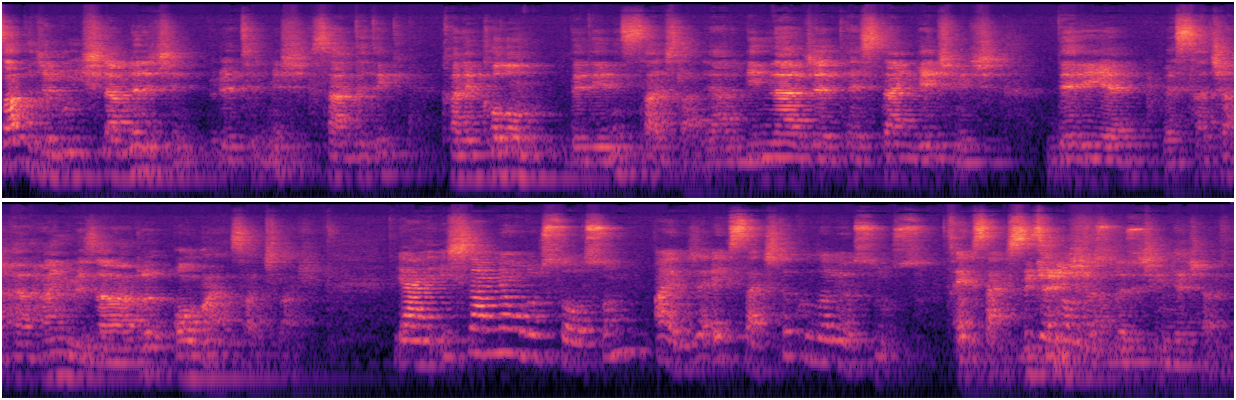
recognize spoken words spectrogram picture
sadece bu işlemler için üretilmiş sentetik kanekolon dediğimiz saçlar. Yani binlerce testten geçmiş deriye ve saça herhangi bir zararı olmayan saçlar. Yani işlem ne olursa olsun ayrıca ek saçta kullanıyorsunuz. Saçsız Bütün yapamıyorsunuz. işlemler için geçerli.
